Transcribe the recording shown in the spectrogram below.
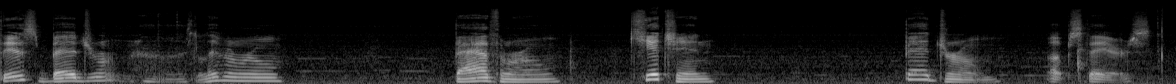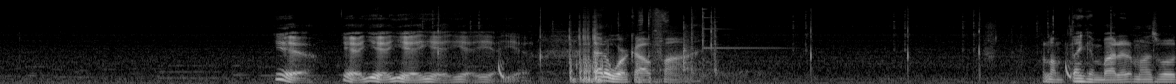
this bedroom uh, living room, bathroom, kitchen, bedroom upstairs. Yeah, yeah, yeah, yeah, yeah, yeah, yeah, yeah. That'll work out fine. When I'm thinking about it, I might as well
